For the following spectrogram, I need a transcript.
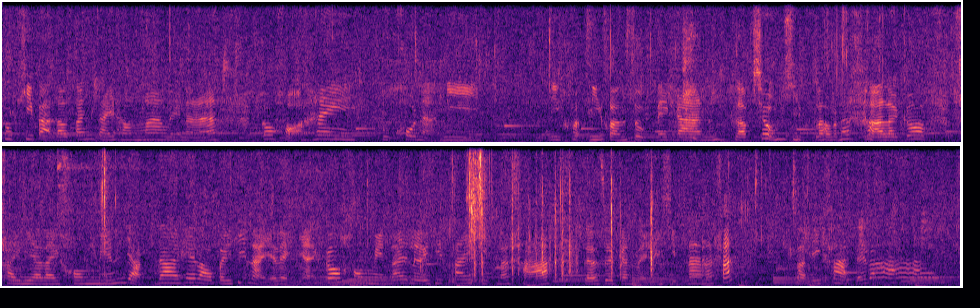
ทุกคลิปอะเราตั้งใจทำมากเลยนะ ก็ขอให้ทุกคนอะมีมีความมีความสุขในการรับชมคลิปเรานะคะ แล้วก็ใครมีอะไรคอมเมนต์อยากได้ให้เราไปที่ไหนอะไรเงี้ยก็คอมเมนต์ได้เลยที่ใต้คลิปนะคะ แล้วเจอกันใหม่ในคลิปหน้านะคะ สวัสดีค่ะ บ๊ายบาย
